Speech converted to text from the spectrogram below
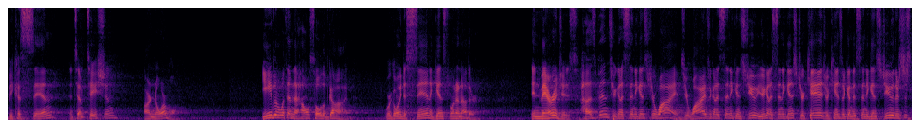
Because sin and temptation are normal. Even within the household of God, we're going to sin against one another. In marriages, husbands, you're going to sin against your wives. Your wives are going to sin against you. You're going to sin against your kids. Your kids are going to sin against you. There's just,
